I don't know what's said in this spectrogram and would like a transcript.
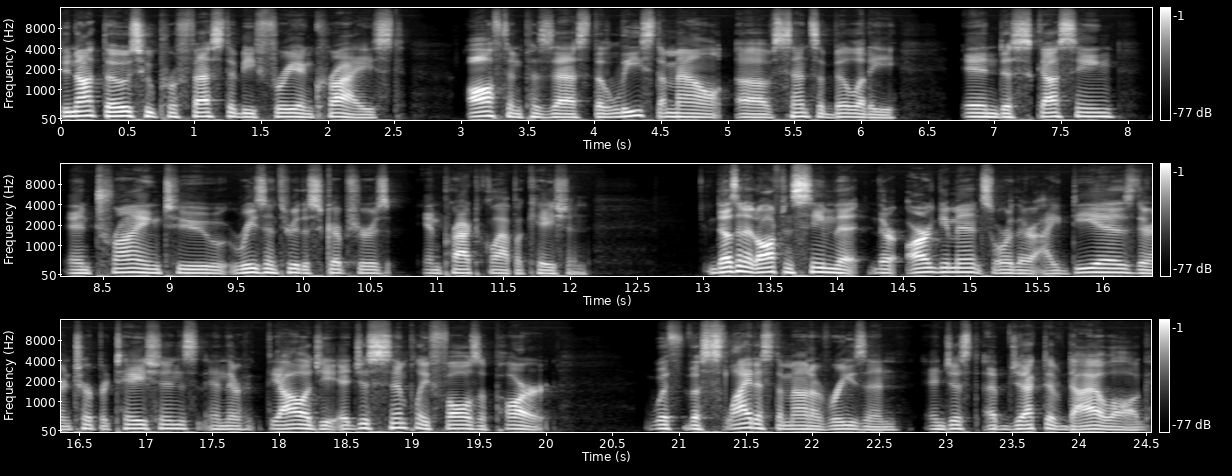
Do not those who profess to be free in Christ often possess the least amount of sensibility in discussing and trying to reason through the scriptures in practical application? Doesn't it often seem that their arguments or their ideas, their interpretations, and their theology, it just simply falls apart with the slightest amount of reason and just objective dialogue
